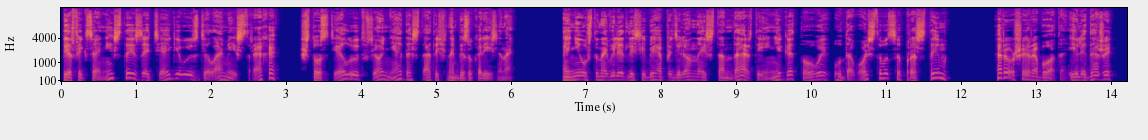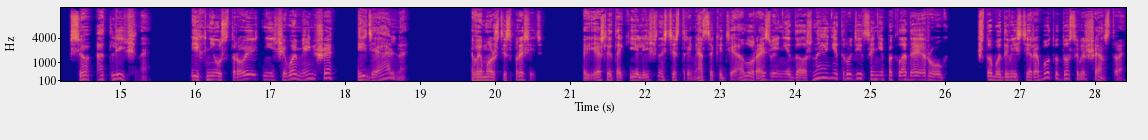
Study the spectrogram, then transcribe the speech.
Перфекционисты затягивают с делами из страха, что сделают все недостаточно безукоризненно. Они установили для себя определенные стандарты и не готовы удовольствоваться простым «хорошая работа» или даже «все отлично». Их не устроит ничего меньше «идеально». Вы можете спросить, если такие личности стремятся к идеалу, разве не должны они трудиться, не покладая рук, чтобы довести работу до совершенства,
